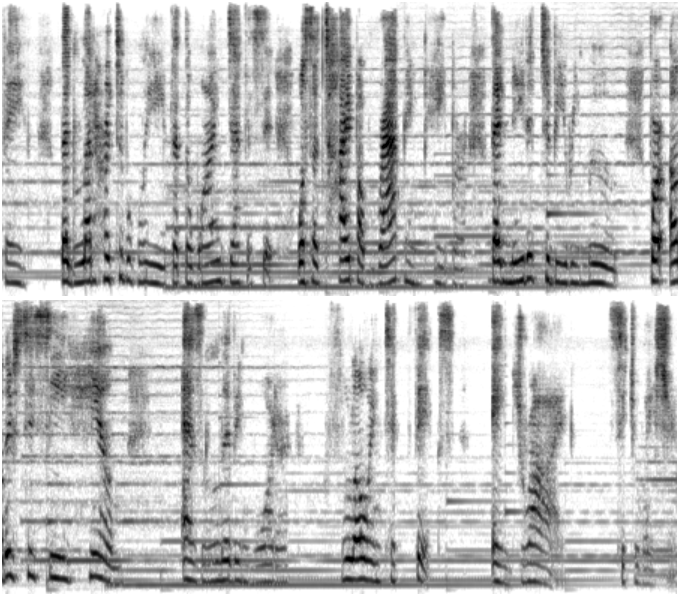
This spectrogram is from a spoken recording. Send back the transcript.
faith that led her to believe that the wine deficit was a type of wrapping paper that needed to be removed for others to see him as living water flowing to fix a dry situation.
